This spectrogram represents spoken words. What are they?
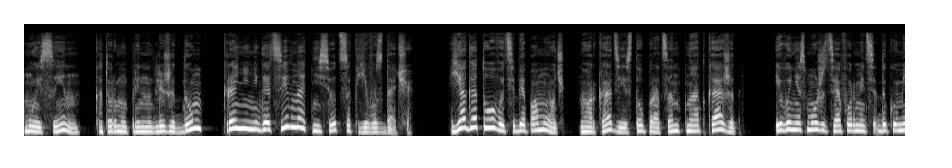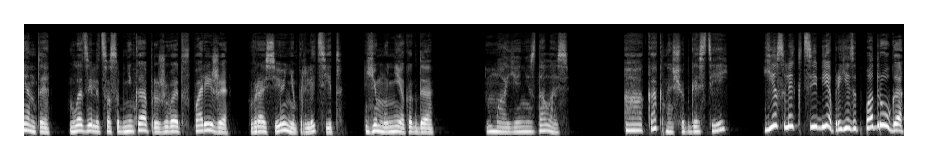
Мой сын, которому принадлежит дом, крайне негативно отнесется к его сдаче. Я готова тебе помочь, но Аркадий стопроцентно откажет, и вы не сможете оформить документы. Владелец особняка проживает в Париже, в Россию не прилетит. Ему некогда». Майя не сдалась. «А как насчет гостей? Если к тебе приедет подруга,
